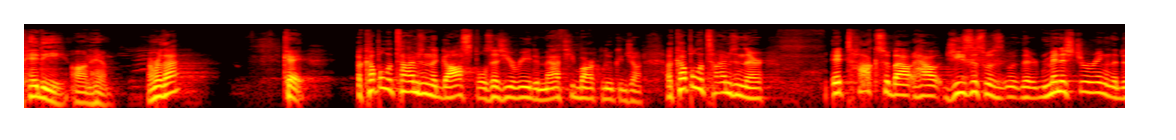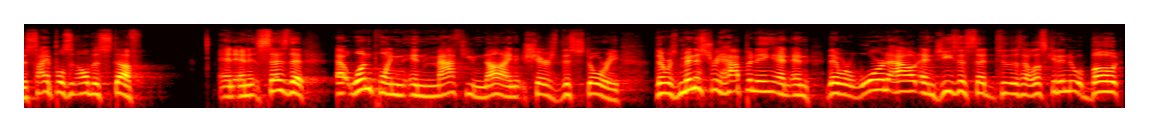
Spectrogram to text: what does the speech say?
pity on him. Remember that? Okay. A couple of times in the Gospels, as you read in Matthew, Mark, Luke, and John, a couple of times in there, it talks about how Jesus was they're ministering and the disciples and all this stuff. And, and it says that at one point in Matthew 9, it shares this story. There was ministry happening and, and they were worn out, and Jesus said to them, Let's get into a boat.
